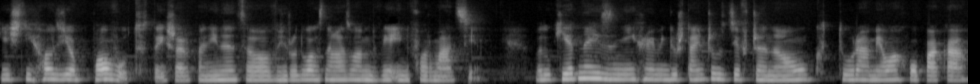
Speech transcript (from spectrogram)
jeśli chodzi o powód tej szarpaniny, to w źródłach znalazłam dwie informacje. Według jednej z nich Remigiusz tańczył z dziewczyną, która miała chłopaka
